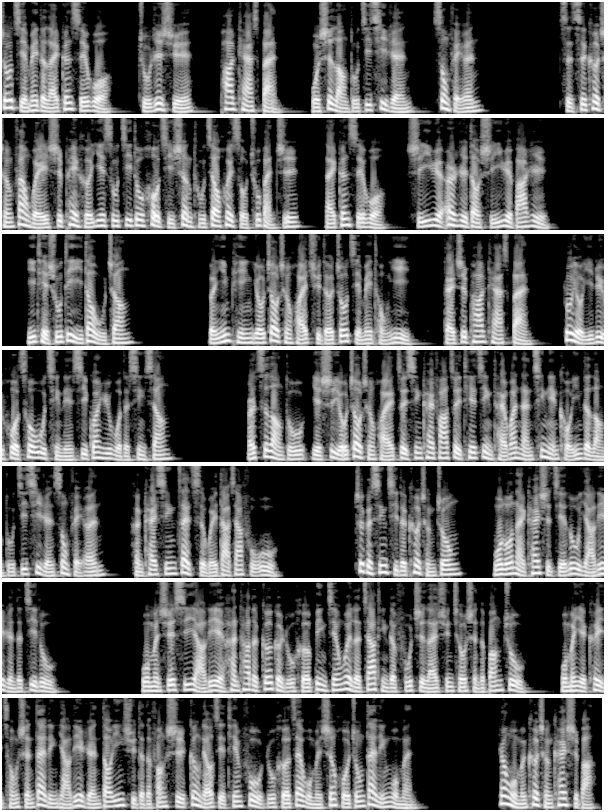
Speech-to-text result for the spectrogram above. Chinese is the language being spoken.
周姐妹的来跟随我主日学 Podcast 版，我是朗读机器人宋斐恩。此次课程范围是配合耶稣基督后期圣徒教会所出版之《来跟随我》，十一月二日到十一月八日，以铁书第一到五章。本音频由赵成怀取得周姐妹同意，改制 Podcast 版。若有疑虑或错误，请联系关于我的信箱。而此朗读也是由赵成怀最新开发、最贴近台湾男青年口音的朗读机器人宋斐恩，很开心在此为大家服务。这个星期的课程中，摩罗乃开始揭露亚列人的记录。我们学习亚列和他的哥哥如何并肩为了家庭的福祉来寻求神的帮助。我们也可以从神带领亚列人到应许的的方式，更了解天父如何在我们生活中带领我们。让我们课程开始吧。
